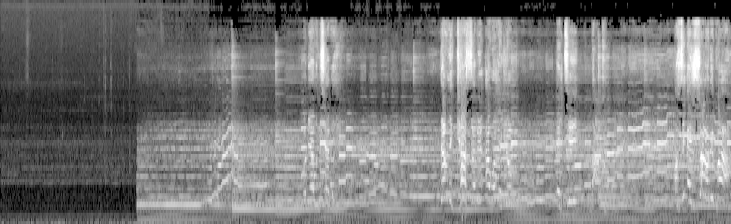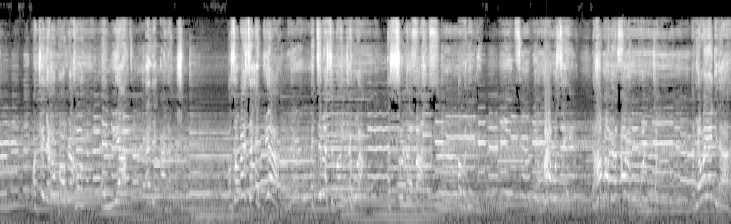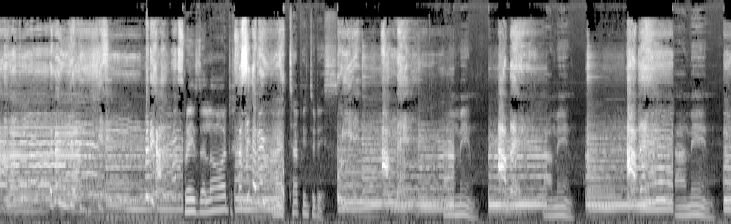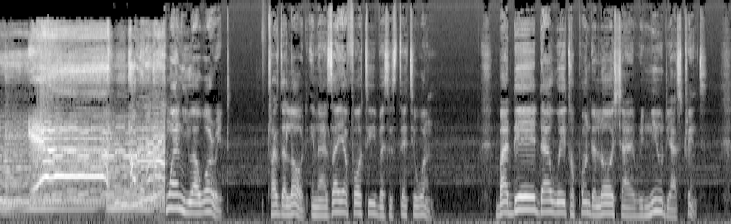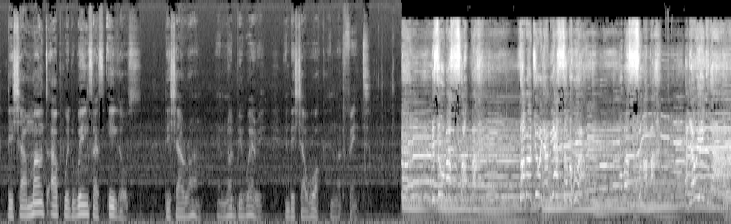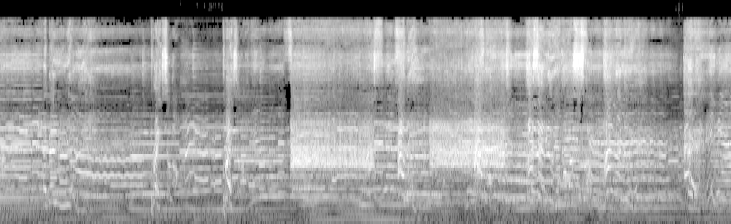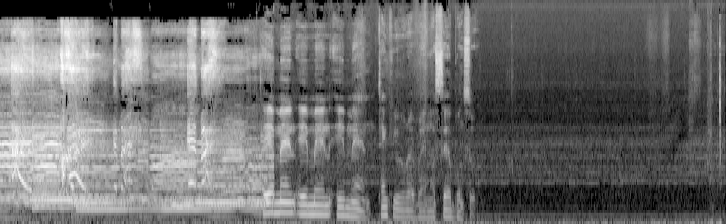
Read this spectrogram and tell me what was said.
Eti baako ɔsi ehyia no nipa. A ɔtwe nyɛ kɔpɔ ɔbra hɔ ewia ɛne anatwo ɔsɔ bɛ sɛ edua a eti bɛ si bante ho a ɛso nɛfa ɛwɔ ne mu baibu se na no ɛrepɔ nta na deɛ wɔyɛ nyinaa ebe wie yie bibi ha. Praise the Lord. I tap into this. amen. Amen. amen. Amen. amen Amen. yeah. When you are worried, trust the Lord in Isaiah 40 verses 31. But they that wait upon the Lord shall renew their strength. They shall mount up with wings as eagles. They shall run and not be weary, and they shall walk and not faint. Praise the lord praise the lord Ah! Amen. Amen. Hallelujah. Hallelujah. Amen. Amen. Amen. Thank you, Reverend Osei Bonsu.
